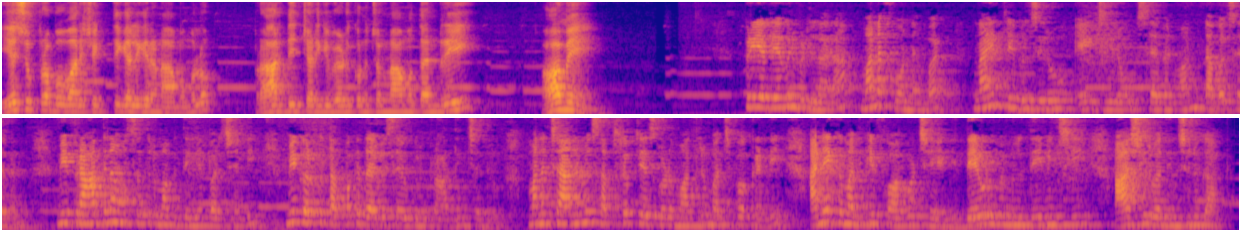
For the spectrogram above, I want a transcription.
యేసుప్రభు వారి శక్తి కలిగిన నామములో ప్రార్థించడిగి వేడుకొనుచున్నాము తండ్రి. ఆమె ప్రియ దేవుని బిడ్డలారా మన phone number nine triple zero eight zero seven one double seven. మీ ప్రార్థన వసతులు మాకు తెలియపరచండి. మీ కొరకు తప్పక దైవ సేవకులు ప్రార్థించదురు. మన ఛానల్ను సబ్స్క్రైబ్ చేసుకోవడం మాత్రం మర్చిపోకండి. అనేక మందికి ఫార్వర్డ్ చేయండి. దేవుడు మిమ్మల్ని దీవించి ఆశీర్వదించునుగాక.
